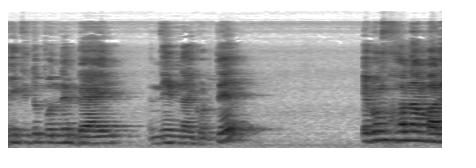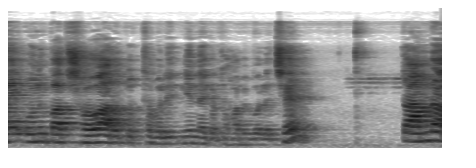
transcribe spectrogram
বিক্রিত পণ্যের ব্যয় নির্ণয় করতে এবং খ নাম্বারে অনুপাত সহ আরও তথ্যাবলী নির্ণয় করতে হবে বলেছে। তো আমরা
